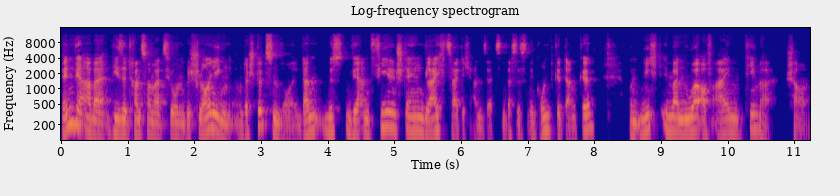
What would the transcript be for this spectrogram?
Wenn wir aber diese Transformation beschleunigen, unterstützen wollen, dann müssten wir an vielen Stellen gleichzeitig ansetzen. Das ist ein Grundgedanke und nicht immer nur auf ein Thema schauen.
